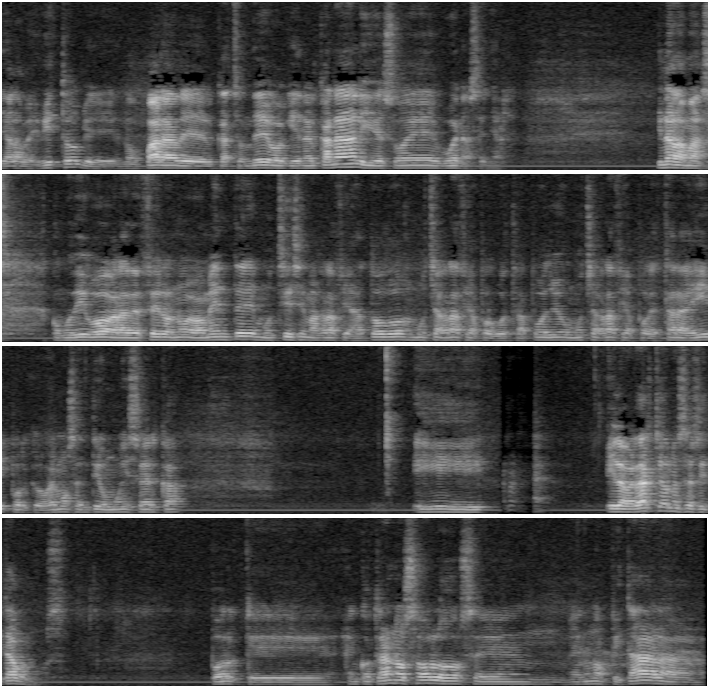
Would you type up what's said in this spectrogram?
ya lo habéis visto, que no para del cachondeo aquí en el canal y eso es buena señal. Y nada más, como digo, agradeceros nuevamente, muchísimas gracias a todos, muchas gracias por vuestro apoyo, muchas gracias por estar ahí, porque os hemos sentido muy cerca. Y, y la verdad es que os necesitábamos, porque encontrarnos solos en, en un hospital, a,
